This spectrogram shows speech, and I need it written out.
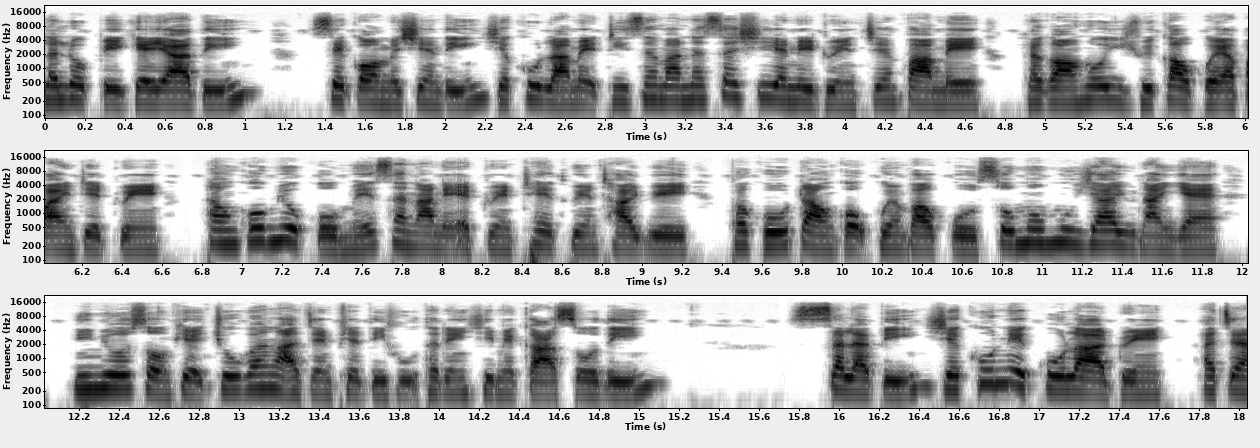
လက်လွတ်ပေးခဲ့ရသည်စစ်ကော်မရှင်သည်ယခုလာမယ့်ဒီဇင်ဘာ28ရက်နေ့တွင်ကျင်းပမယ်၎င်းတို့၏ရွေးကောက်ပွဲအပိုင်းတစ်တွင်တောင်ကုန်းမြို့ကိုမဲဆန္ဒနယ်အတွင်းထည့်သွင်းထား၍ဘကိုးတောင်ကုတ်ဝင်ပေါက်ကိုစိုးမိုးမှုရယူနိုင်ရန်မိမျိုးစုံဖြင့်ကြိုးပမ်းလာခြင်းဖြစ်သည်ဟုသတင်းရှိမြစ်ကဆိုသည် ဆက်လက်ပြီးယခုနှစ်6လအတွင်းအကြံ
